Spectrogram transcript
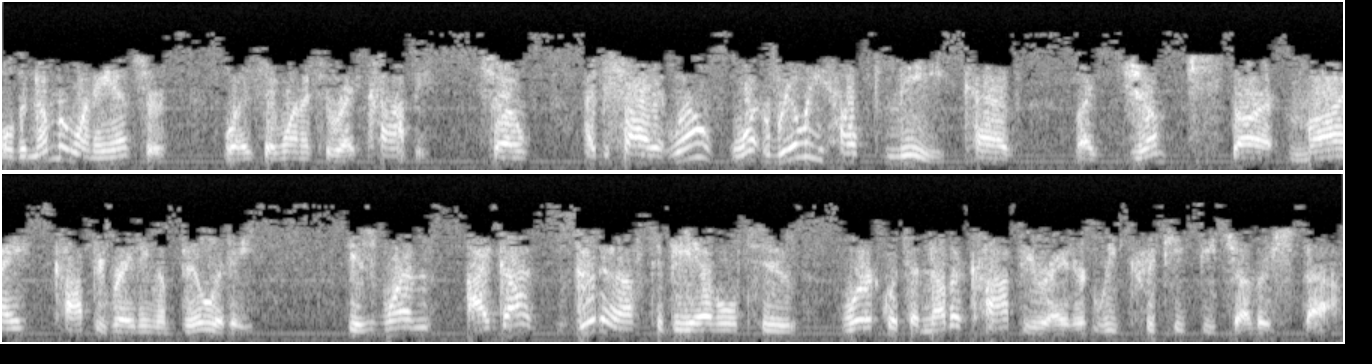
Well, the number one answer was they wanted to write copy. So I decided, well, what really helped me kind of like jumpstart my copywriting ability is when I got good enough to be able to work with another copywriter. We critique each other's stuff.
